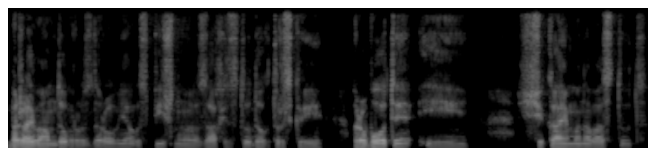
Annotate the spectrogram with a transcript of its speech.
бажаю вам доброго здоров'я, успішного захисту докторської роботи і чекаємо на вас тут,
